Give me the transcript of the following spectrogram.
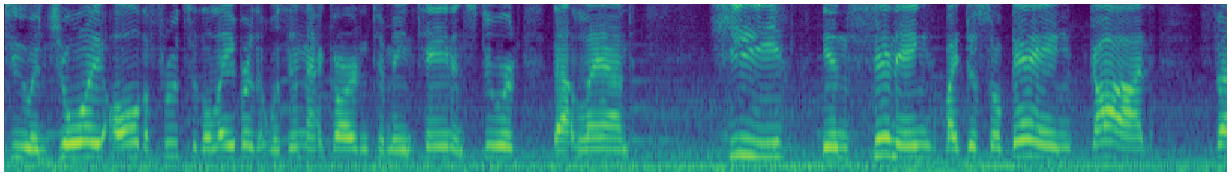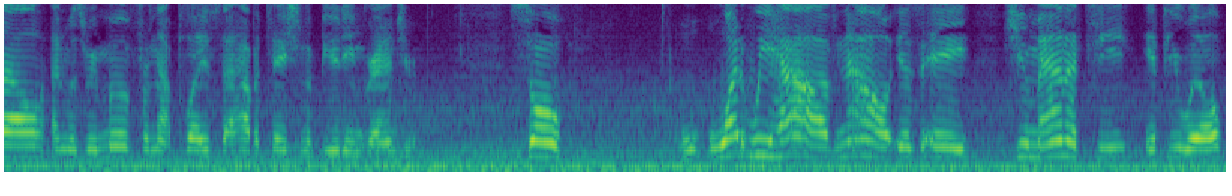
to enjoy all the fruits of the labor that was in that garden, to maintain and steward that land. He in sinning by disobeying God, fell and was removed from that place, that habitation of beauty and grandeur. So, what we have now is a humanity, if you will,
